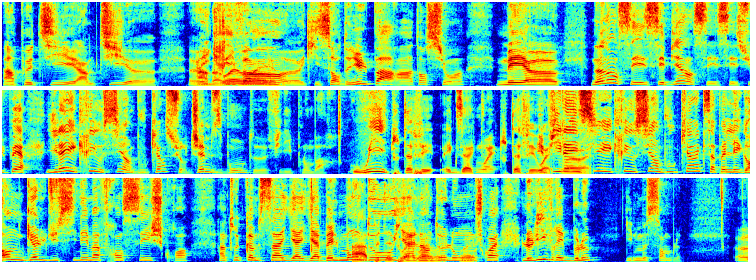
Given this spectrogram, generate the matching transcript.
un petit un petit euh, euh, Ah bah ouais, écrivain ouais. euh, qui sort de nulle part, hein, attention. hein. Mais euh, non non c'est c'est bien, c'est c'est super. Il a écrit aussi un bouquin sur James Bond, euh, Philippe Lombard. Oui, tout à fait, exact, Ouais. tout à fait. Et puis il a aussi écrit aussi un bouquin qui s'appelle Les grandes gueules du cinéma français, je crois. Un truc comme ça. Il y a, il y a Ah, Belmondo, peut-être, il y a Alain Delon, je crois. Le livre est bleu, il me semble. Euh,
